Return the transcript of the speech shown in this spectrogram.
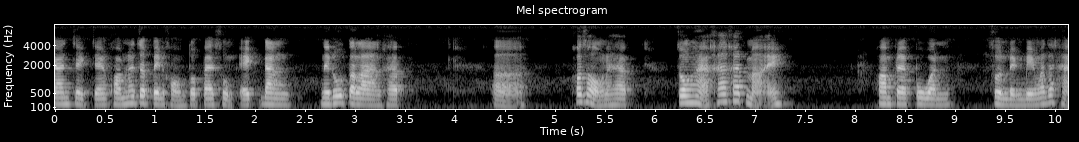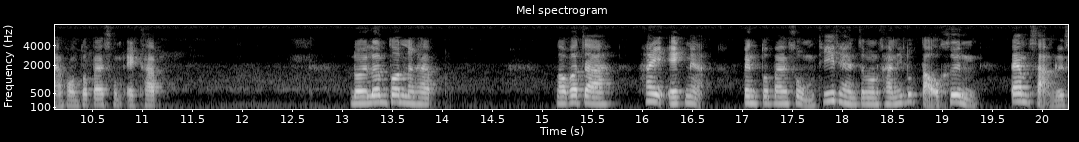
การแจกแจงความน่าจะเป็นของตัวแปรสุ่ม x ดังในรูปตารางครับเอ่อข้อ 2 นะครับ จงหาค่าคาดหมาย ความแปรปรวนส่วนแบ่งเบนมาตรฐานของตัวแปรสุ่ม x ครับ โดยเริ่มต้นนะครับ เราก็จะให้ x เนี่ยเป็นตัวแปรสุ่มที่แทนจำนวนครั้งที่ลูกเต๋าขึ้น แต้ม 3 หรือ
